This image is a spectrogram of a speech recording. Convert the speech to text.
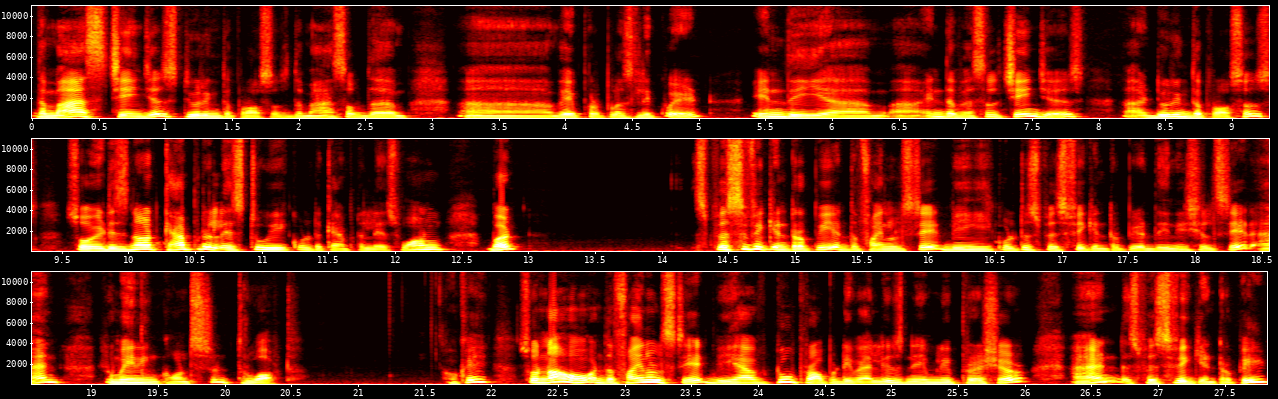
the mass changes during the process. The mass of the uh, vapor plus liquid in the um, uh, in the vessel changes uh, during the process. So, it is not capital S2 equal to capital S1, but specific entropy at the final state being equal to specific entropy at the initial state and remaining constant throughout. Okay. So, now at the final state we have two property values namely pressure and specific entropy.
